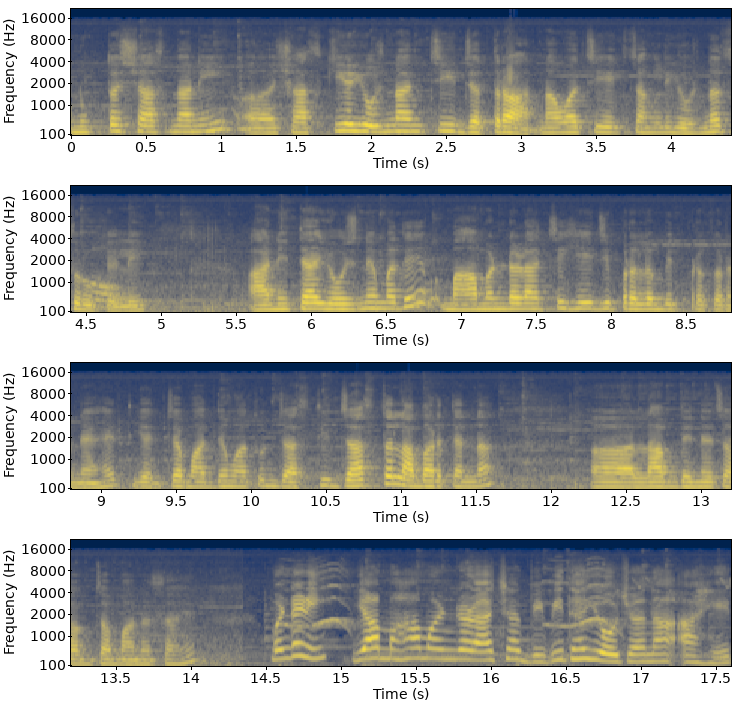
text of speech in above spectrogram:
नुकतंच शासनाने शासकीय योजनांची जत्रा नावाची एक चांगली योजना सुरू केली. आणि त्या योजनेमध्ये महामंडळाचे हे जी प्रलंबित प्रकरणे आहेत यांच्या माध्यमातून जास्तीत जास्त लाभार्थ्यांना लाभ देण्याचा आमचा मानस आहे. मंडळी या महामंडळाच्या विविध योजना आहेत.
